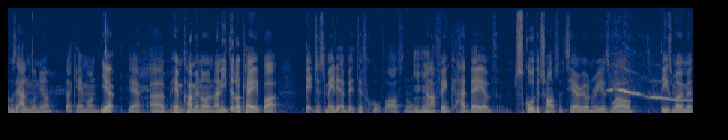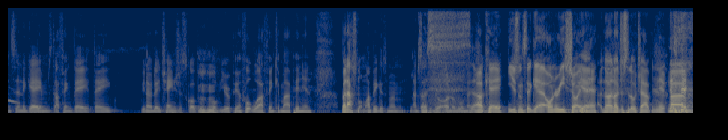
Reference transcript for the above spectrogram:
was it Almunia that came on? Yeah. Yeah, uh, him coming on, and he did okay, but it just made it a bit difficult for Arsenal. Mm-hmm. And I think had they have scored the chance with Thierry Henry as well, these moments in the games, I think they they, you know, they changed the scope Mm-hmm. of, of European football. I think, in my opinion, but that's not my biggest moment. I just have to do an honourable mention. Okay. You just wanted to get an Henry shot Yeah, in there. no, no, just a little jab. Um,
